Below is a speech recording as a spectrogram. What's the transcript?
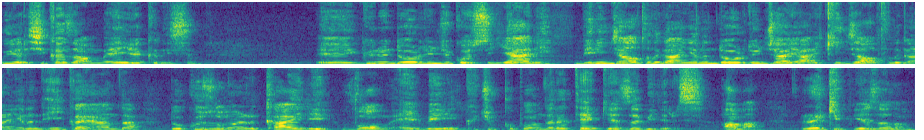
bu yarışı kazanmaya yakın isim. E, günün dördüncü koşusu yani birinci altılı ganyanın dördüncü ayağı, ikinci altılı ganyanın ilk ayağında 9 numaralı Kylie Vom Elbe'yi küçük kuponlara tek yazabiliriz. Ama rakip yazalım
